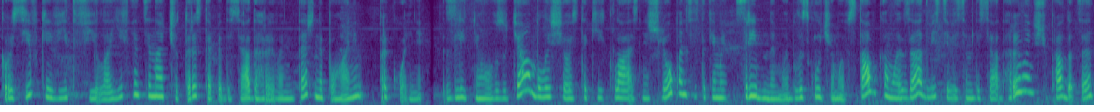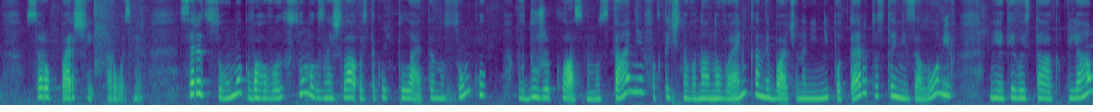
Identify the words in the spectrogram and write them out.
кросівки від Філа. Їхня ціна 450 гривень. Теж непогані, прикольні. З літнього взуття були ще ось такі класні шльопанці з такими срібними блискучими вставками за 280 гривень. Щоправда, це 41 розмір. Серед сумок, вагових сумок, знайшла ось таку плетену сумку в дуже класному стані. Фактично вона новенька, не бачу на ній ні потертостей, ні заломів, ні якихось так плям.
